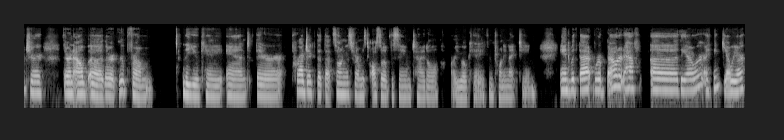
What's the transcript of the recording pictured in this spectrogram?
Not sure. They're an al- uh, they're a group from the UK, and their project that that song is from is also of the same title, Are You Okay, from 2019. And with that, we're about at half uh, the hour, I think. Yeah, we are.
